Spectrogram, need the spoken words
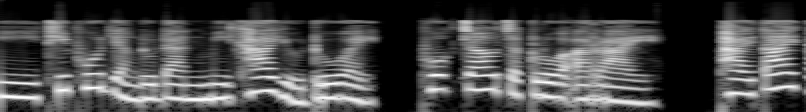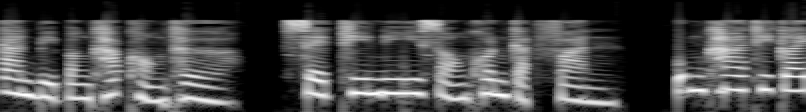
นีที่พูดอย่างดุดันมีค่าอยู่ด้วย พวกเจ้าจะกลัวอะไร ภายใต้การบีบบังคับของเธอ เศรษฐีนีสองคนกัดฟัน อุ้มข้าที่ใกล้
